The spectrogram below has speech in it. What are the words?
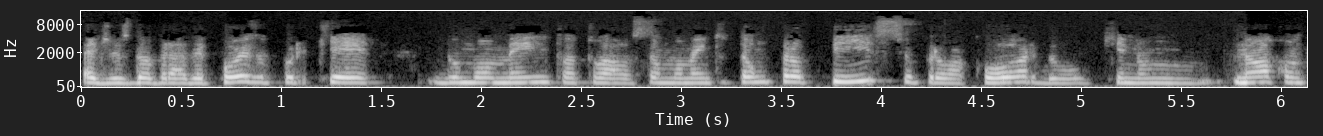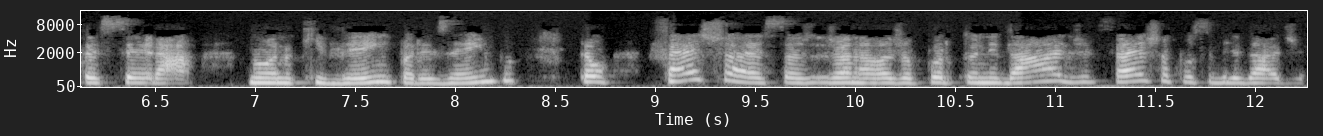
é, desdobrar depois o porquê do momento atual ser um momento tão propício para o acordo, que não, não acontecerá no ano que vem, por exemplo. Então, fecha essa janela de oportunidade, fecha a possibilidade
